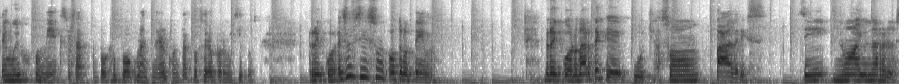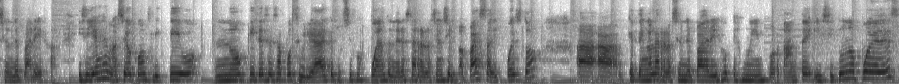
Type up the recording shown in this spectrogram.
tengo hijos con mi ex? O sea, tampoco puedo mantener el contacto cero por mis hijos. Eso sí es un, otro tema. Recordarte que, pucha, son padres, ¿sí? No hay una relación de pareja. Y si ya es demasiado conflictivo, no quites esa posibilidad de que tus hijos puedan tener esa relación si el papá está dispuesto a, que tenga la relación de padre-hijo, que es muy importante. Y si tú no puedes,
